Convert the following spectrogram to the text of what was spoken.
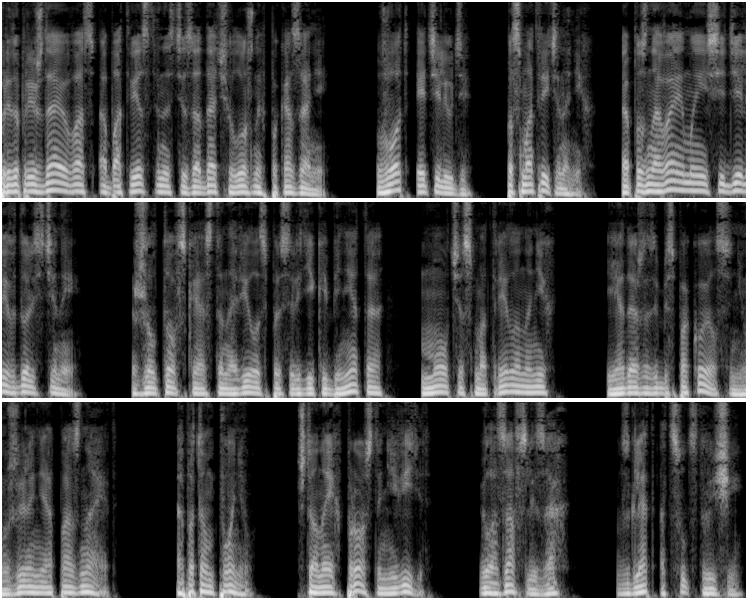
Предупреждаю вас об ответственности за дачу ложных показаний. Вот эти люди. Посмотрите на них. Опознаваемые сидели вдоль стены. Желтовская остановилась посреди кабинета, молча смотрела на них я даже забеспокоился, неужели не опознает? А потом понял, что она их просто не видит. Глаза в слезах, взгляд отсутствующий.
